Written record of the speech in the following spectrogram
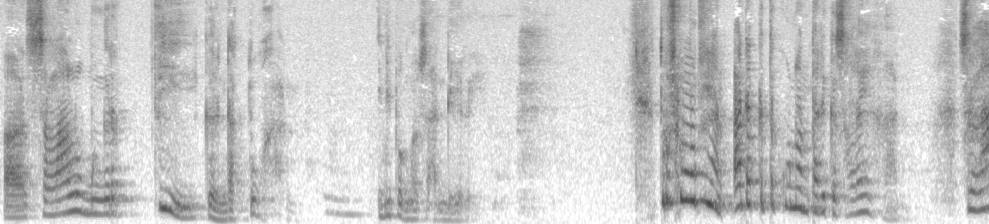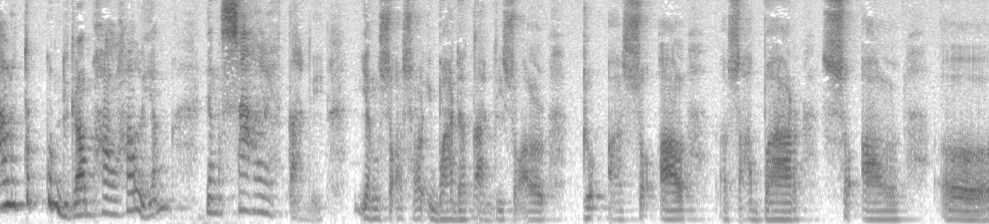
uh, selalu mengerti kehendak Tuhan. Ini penguasaan diri. Terus kemudian ada ketekunan tadi kesalehan. Selalu tekun di dalam hal-hal yang yang saleh tadi, yang soal-soal ibadah tadi, soal doa, soal uh, sabar, soal uh,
